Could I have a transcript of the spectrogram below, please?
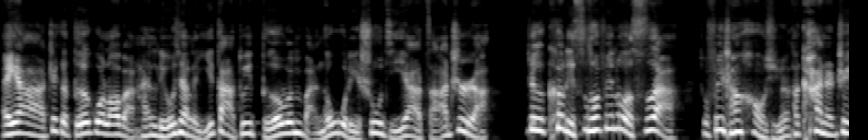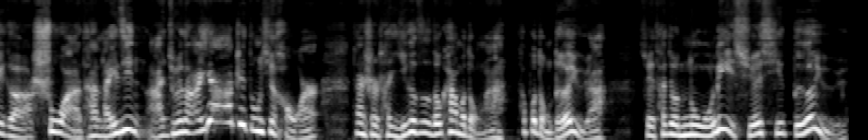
哎呀，这个德国老板还留下了一大堆德文版的物理书籍啊、杂志啊。这个克里斯托菲洛斯啊，就非常好学。他看着这个书啊，他来劲啊，觉得哎呀，这东西好玩。但是他一个字都看不懂啊，他不懂德语啊，所以他就努力学习德语，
